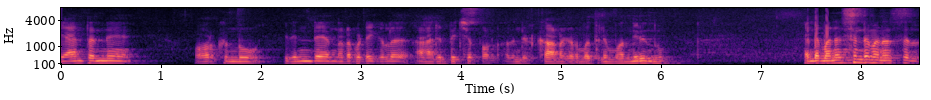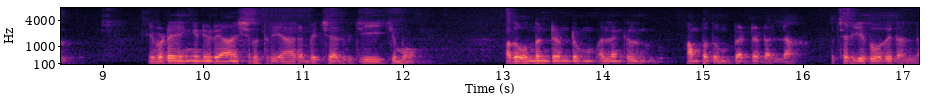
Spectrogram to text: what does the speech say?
ഞാൻ തന്നെ ഓർക്കുന്നു ഇതിന്റെ നടപടികൾ ആരംഭിച്ചപ്പോൾ അതിന്റെ ഉദ്ഘാടന കർമ്മത്തിലും വന്നിരുന്നു. എന്റെ മനസ്സിന്റെ മനസ്സിൽ ഇവിടെ ഇങ്ങനെ ഒരു ആശുപത്രി ആരംഭിച്ചാൽ വിജയിക്കുമോ? അത് ഒന്നും രണ്ടും അല്ലെങ്കിൽ അമ്പതും ബെഡല്ല ചെറിയ തോതിലല്ല.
